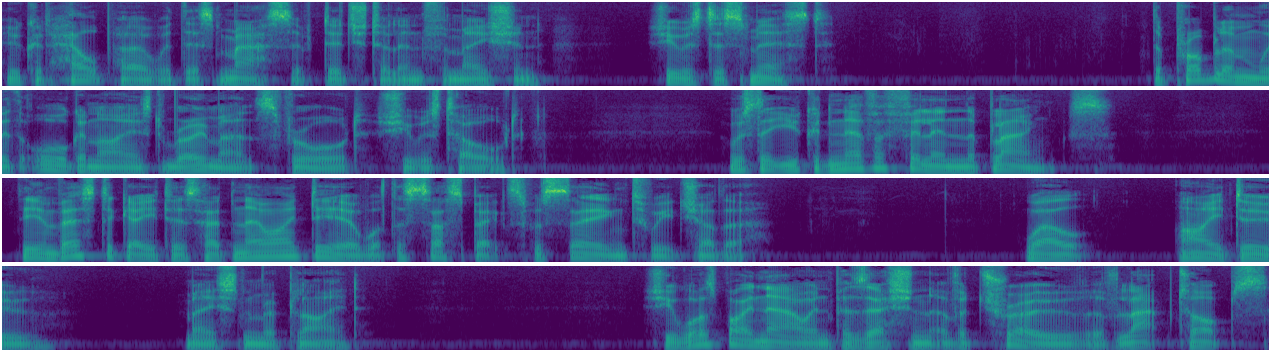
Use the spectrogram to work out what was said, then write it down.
who could help her with this mass of digital information, she was dismissed. The problem with organised romance fraud, she was told, was that you could never fill in the blanks. The investigators had no idea what the suspects were saying to each other. Well, I do, Mason replied. She was by now in possession of a trove of laptops,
